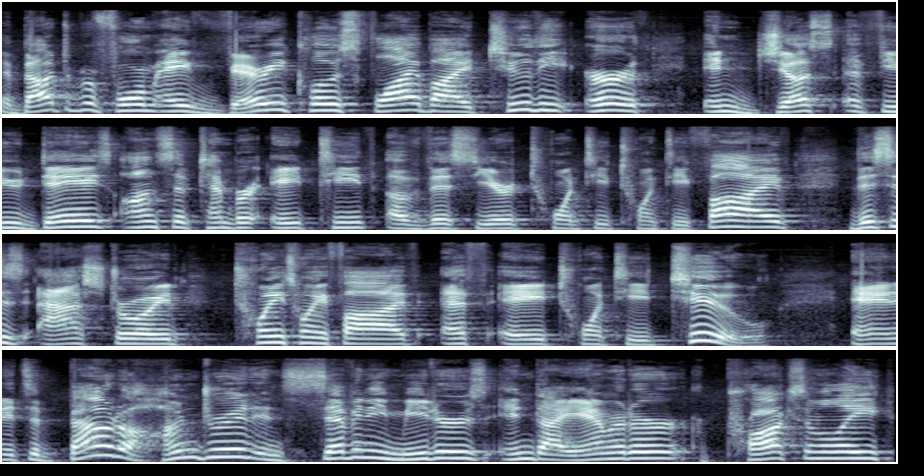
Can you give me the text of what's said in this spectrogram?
about to perform a very close flyby to the Earth in just a few days on September 18th of this year, 2025. This is asteroid 2025 FA22 and it's about 170 meters in diameter approximately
